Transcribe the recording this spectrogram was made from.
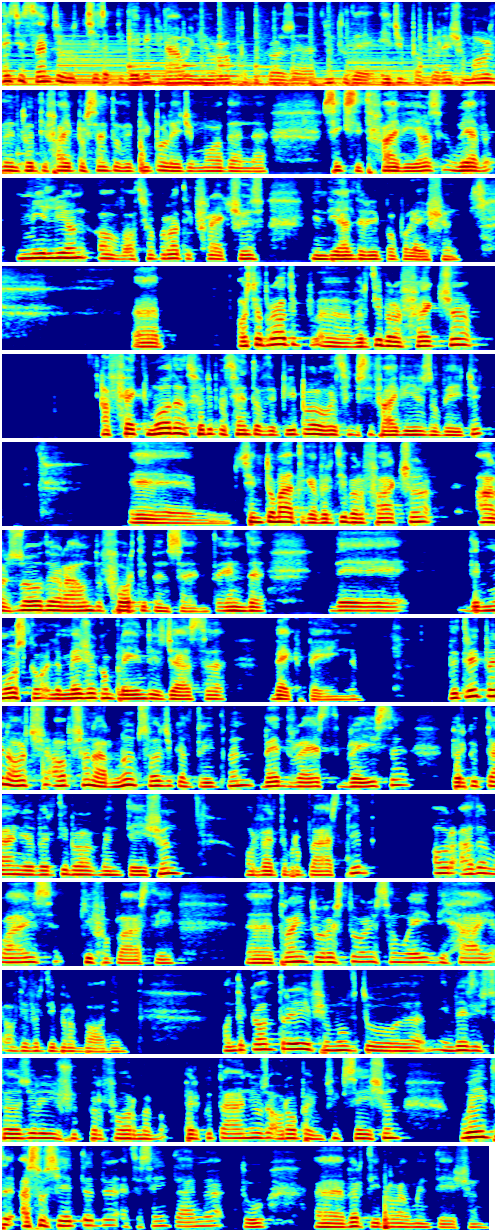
this is something which is epidemic now in Europe because uh, due to the aging population, more than 25% of the people aging more than uh, 65 years, we have million of osteoporotic fractures in the elderly population. Uh, osteoporotic uh, vertebral fracture affect more than 30% of the people over 65 years of age. Uh, symptomatic vertebral fracture are sold around 40%. And the, the most, the major complaint is just uh, back pain. The treatment options are non-surgical treatment, bed rest, brace, percutaneous vertebral augmentation, or vertebroplasty, or otherwise kyphoplasty, uh, trying to restore in some way the height of the vertebral body. On the contrary, if you move to uh, invasive surgery, you should perform percutaneous or open fixation with associated at the same time to uh, vertebral augmentation.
